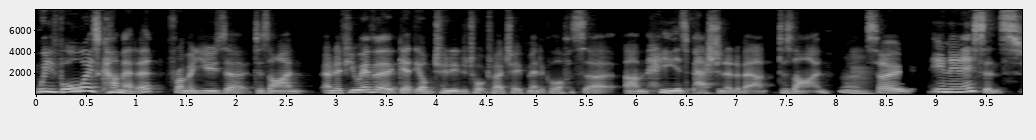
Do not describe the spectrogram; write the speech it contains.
We've always come at it from a user design and if you ever get the opportunity to talk to our chief medical officer, um, he is passionate about design. Right? Mm. So, in, in essence,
